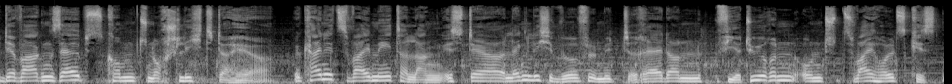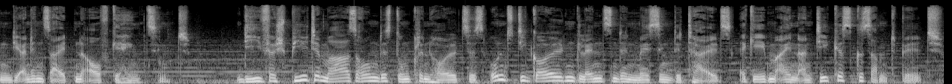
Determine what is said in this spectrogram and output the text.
Der Wagen selbst kommt noch schlicht daher. Keine zwei Meter lang ist der längliche Würfel mit Rädern, vier Türen und zwei Holzkisten, die an den Seiten aufgehängt sind. Die verspielte Maserung des dunklen Holzes und die golden glänzenden Messingdetails ergeben ein antikes Gesamtbild.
